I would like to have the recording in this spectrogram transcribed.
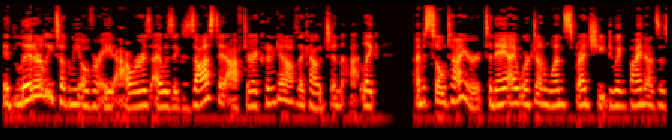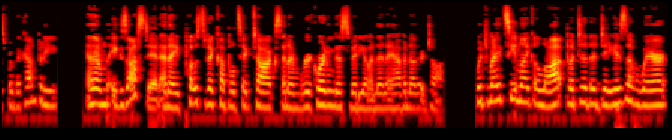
It literally took me over eight hours. I was exhausted after. I couldn't get off the couch. And I, like, I'm so tired. Today I worked on one spreadsheet doing finances for the company and I'm exhausted. And I posted a couple TikToks and I'm recording this video and then I have another talk, which might seem like a lot, but to the days of where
